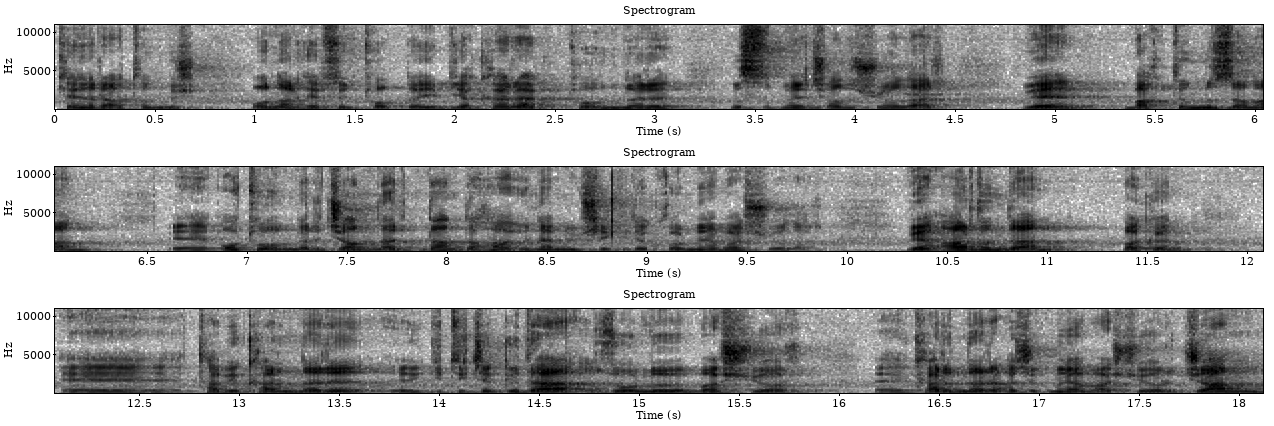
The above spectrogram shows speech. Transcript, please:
kenara atılmış onların hepsini toplayıp yakarak tohumları ısıtmaya çalışıyorlar ve baktığımız zaman e, o tohumları canlarından daha önemli bir şekilde korumaya başlıyorlar. Ve ardından bakın e, tabii karınları e, gittikçe gıda zorluğu başlıyor. E, karınları acıkmaya başlıyor. Can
